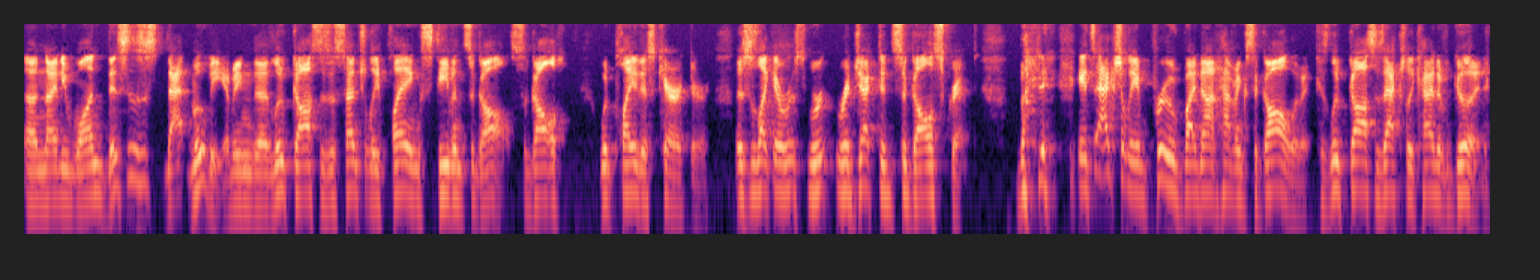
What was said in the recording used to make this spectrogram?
uh, 91. This is that movie. I mean, Luke Goss is essentially playing Steven Seagal. Seagal would play this character. This is like a re- rejected Seagal script, but it's actually improved by not having Seagal in it because Luke Goss is actually kind of good.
